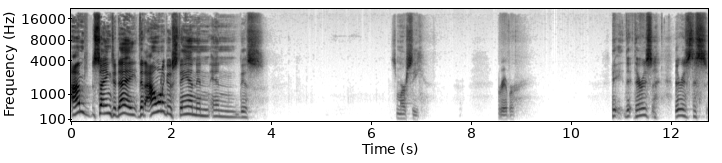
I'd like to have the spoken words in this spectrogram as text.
I'm saying today that I want to go stand in, in this, this mercy river. There is, there is this,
